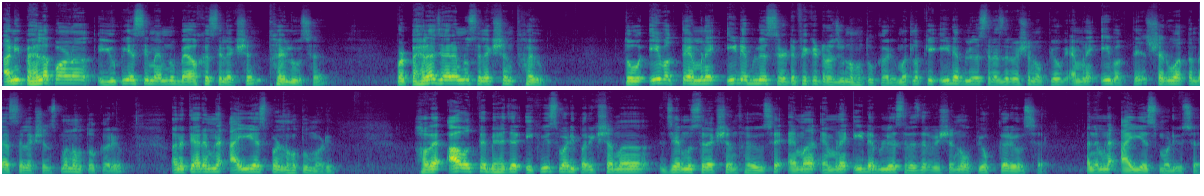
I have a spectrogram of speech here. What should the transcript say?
આની પહેલાં પણ યુપીએસસીમાં એમનું બે વખત સિલેક્શન થયેલું છે. પણ પહેલાં જ્યારે એમનું સિલેક્શન થયું, તો એ વખતે એમણે ઈડબ્લ્યુએસ સર્ટિફિકેટ રજૂ નહોતું કર્યું. મતલબ કે ઈડબ્લ્યુએસ રિઝર્વેશનનો ઉપયોગ એમણે એ વખતે શરૂઆતના બે સિલેક્શન્સમાં નહોતો કર્યો અને ત્યારે એમને આઈએએસ પણ નહોતું મળ્યું. હવે આ વખતે બે હજાર એકવીસવાળી પરીક્ષામાં જે એમનું સિલેક્શન થયું છે, એમાં એમણે ઈડબ્લ્યુએસ રિઝર્વેશનનો ઉપયોગ કર્યો છે. અને એમને આઈએસ મળ્યું છે.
